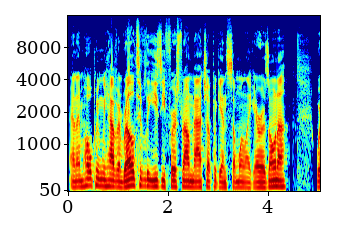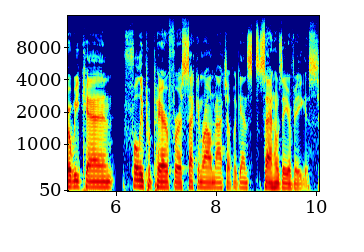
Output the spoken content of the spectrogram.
and I'm hoping we have a relatively easy first round matchup against someone like Arizona, where we can fully prepare for a second round matchup against San Jose or Vegas.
